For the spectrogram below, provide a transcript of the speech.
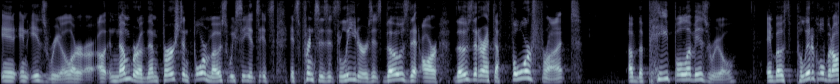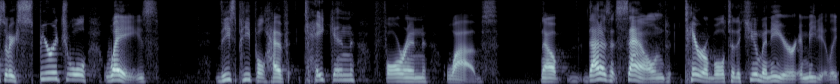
in, in Israel, or, or, a number of them, first and foremost, we see it's, it's, it's princes, it's leaders, it's those that are those that are at the forefront of the people of Israel in both political but also very spiritual ways. These people have taken foreign wives. Now, that doesn't sound terrible to the human ear immediately.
